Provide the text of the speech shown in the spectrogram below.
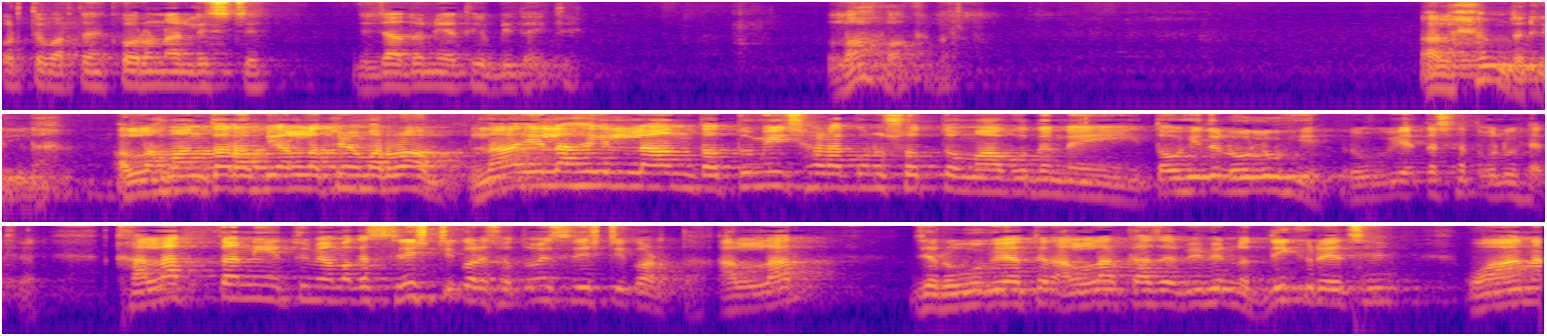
করতে পারতেন, করোনার লিস্টে, যে যা দুনিয়া থেকে বিদায়তে আল্লাহ আকবর। আলহামদুলিল্লাহ। আল্লাহ মান্তা রব্বি, আল্লাহ, তুমি আমার রব। লা ইলাহা ইল্লা আনতা, তুমি ছাড়া কোনো সত্য মাবুদ নেই। তৌহিদুল উলুহিয়া, রুবিয়াতের সাথে উলুহিয়াত খালাক্তানি, তুমি আমাকে সৃষ্টি করেছ, তুমি সৃষ্টিকর্তা। আল্লাহর যে রবুবিয়াতের আল্লাহর কাজের বিভিন্ন দিক রয়েছে। ওয়ানা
